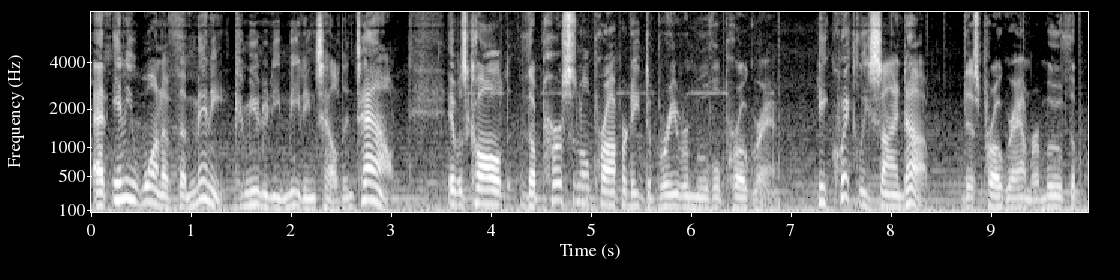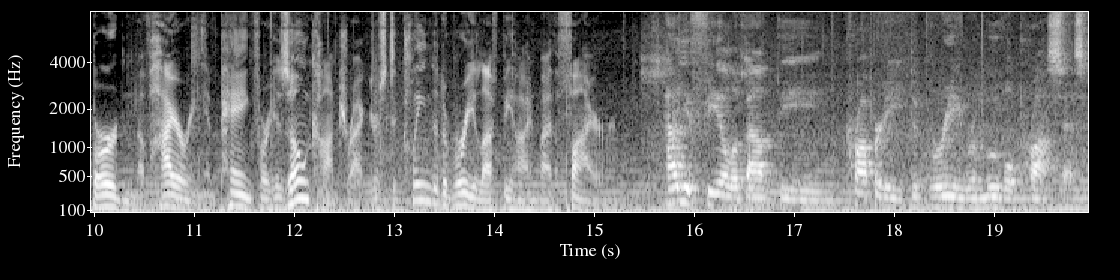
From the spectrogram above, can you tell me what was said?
at any one of the many community meetings held in town. It was called the Personal Property Debris Removal Program. He quickly signed up. This program removed the burden of hiring and paying for his own contractors to clean the debris left behind by the fire. How do you feel about the property debris removal process?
